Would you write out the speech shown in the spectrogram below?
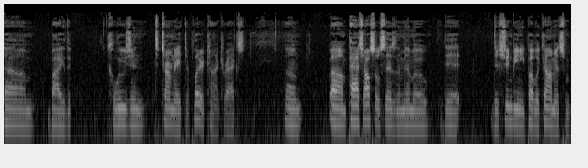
um, by the collusion to terminate their player contracts. Um, um, Pash also says in the memo that there shouldn't be any public comments from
